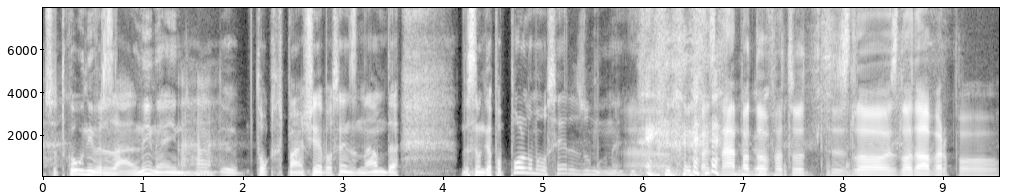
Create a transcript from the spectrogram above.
so tako univerzalni ne, in eh, to španščine pa vsem znam, da, da sem ga popolnoma vse razumel. ne. Uh, pa zna pa Dofo tudi zelo, zelo dobro po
